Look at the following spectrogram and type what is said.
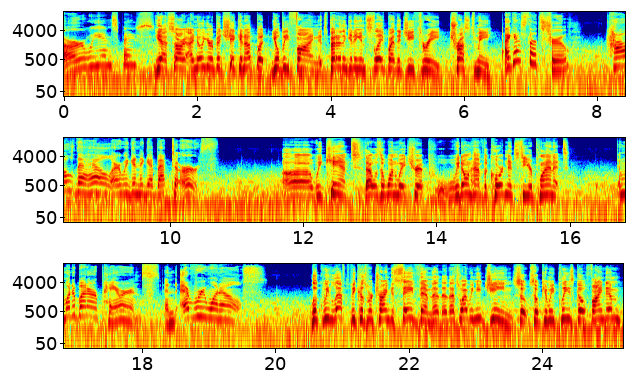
are we in space? Yeah, sorry, I know you're a bit shaken up, but you'll be fine. It's better than getting enslaved by the G3. Trust me. I guess that's true. How the hell are we gonna get back to Earth? Uh, we can't. That was a one way trip. We don't have the coordinates to your planet. Then what about our parents and everyone else? Look, we left because we're trying to save them. That- that's why we need Gene. So, so can we please go find him?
